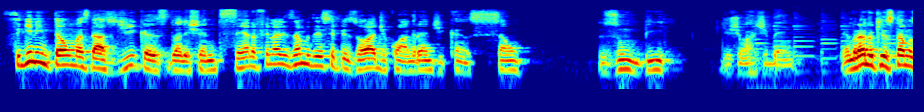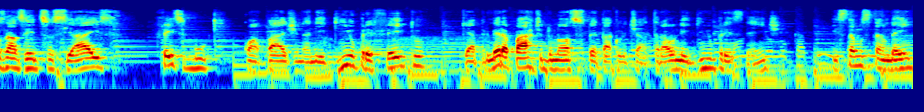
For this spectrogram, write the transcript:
Seguindo então umas das dicas do Alexandre de Sena, finalizamos esse episódio com a grande canção Zumbi, de Jorge Ben. Lembrando que estamos nas redes sociais, Facebook com a página Neguinho Prefeito, que é a primeira parte do nosso espetáculo teatral Neguinho Presidente. Estamos também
